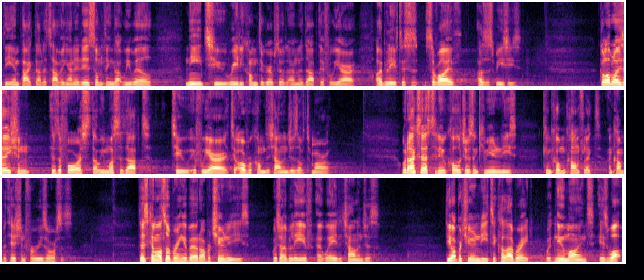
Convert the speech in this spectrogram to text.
the impact that it's having, and it is something that we will need to really come to grips with and adapt if we are, I believe, to survive as a species. Globalisation is a force that we must adapt to if we are to overcome the challenges of tomorrow. With access to new cultures and communities can come conflict and competition for resources. This can also bring about opportunities, which I believe outweigh the challenges. The opportunity to collaborate with new minds is what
